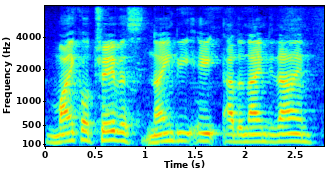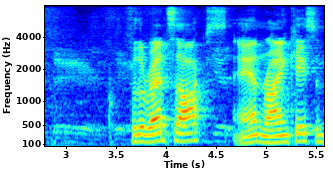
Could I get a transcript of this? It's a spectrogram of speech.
Michael Chavis, 98 out of 99 for the Red Sox, and Ryan Kaysen.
